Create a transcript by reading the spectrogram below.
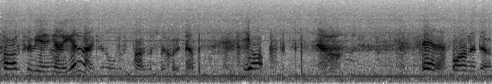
Total förvirring. Är det verkligen Olof Palme som är skjuten? Ja. Det är det. Och han är död?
